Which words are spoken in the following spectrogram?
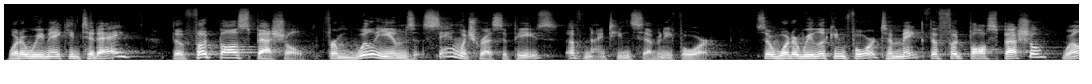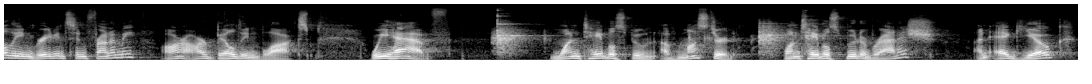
What are we making today? The football special from Williams Sandwich Recipes of 1974. So what are we looking for to make the football special? Well, the ingredients in front of me are our building blocks. We have one tablespoon of mustard, one tablespoon of radish, an egg yolk,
